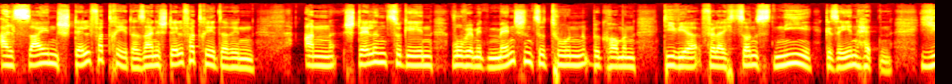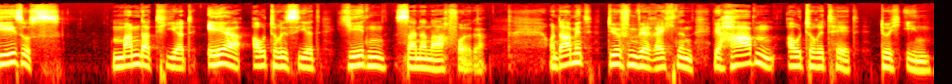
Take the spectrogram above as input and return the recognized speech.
als sein Stellvertreter, seine Stellvertreterin an Stellen zu gehen, wo wir mit Menschen zu tun bekommen, die wir vielleicht sonst nie gesehen hätten. Jesus mandatiert, er autorisiert jeden seiner Nachfolger. Und damit dürfen wir rechnen. Wir haben Autorität durch ihn.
